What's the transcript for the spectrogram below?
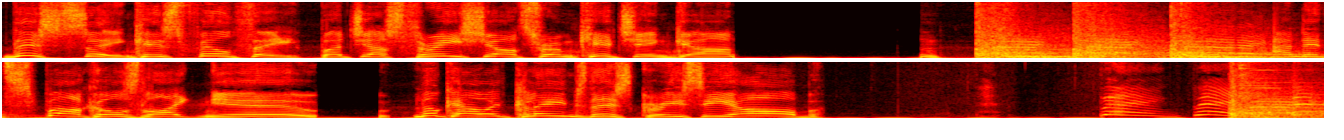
This sink is filthy, but just three shots from kitchen gun and it sparkles like new. Look how it cleans this greasy hob! Bang, bang, bang!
